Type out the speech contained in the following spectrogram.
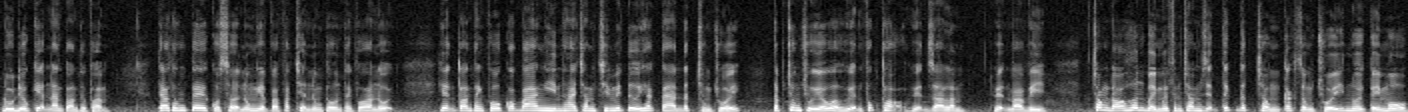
đủ điều kiện an toàn thực phẩm. Theo thống kê của Sở Nông nghiệp và Phát triển nông thôn thành phố Hà Nội, hiện toàn thành phố có 3.294 ha đất trồng chuối, tập trung chủ yếu ở huyện Phúc Thọ, huyện Gia Lâm, huyện Ba Vì. Trong đó hơn 70% diện tích đất trồng các giống chuối nuôi cấy mô.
